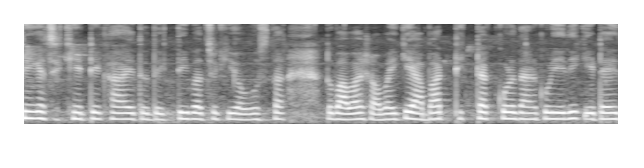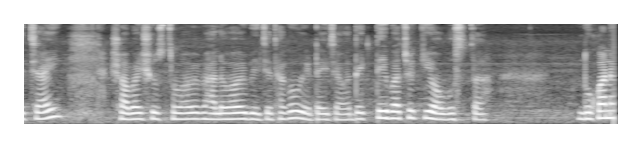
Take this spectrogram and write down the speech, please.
ঠিক আছে, খেটে খায়। তো দেখতেই পাচ্ছ কী অবস্থা। তো বাবা সবাইকে আবার ঠিকঠাক করে দাঁড় করিয়ে দিক, এটাই চাই। সবাই সুস্থভাবে, ভালোভাবে বেঁচে থাকুক, এটাই চাওয়া। দেখতেই পাচ্ছ কী অবস্থা। দোকানে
